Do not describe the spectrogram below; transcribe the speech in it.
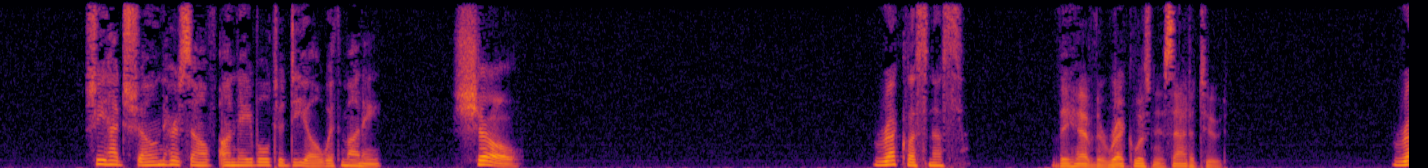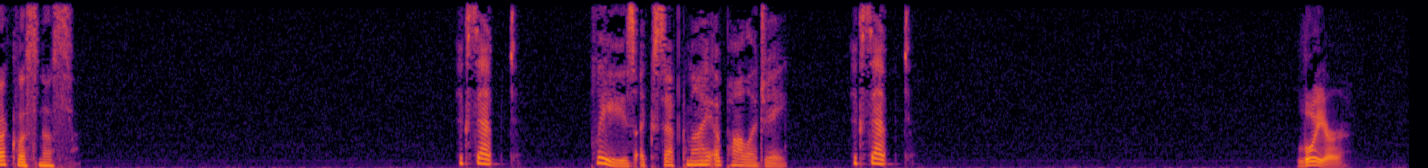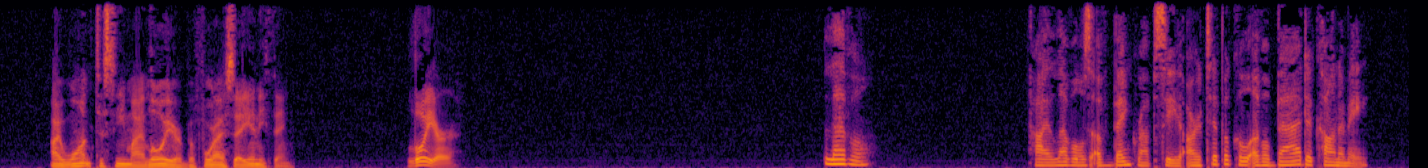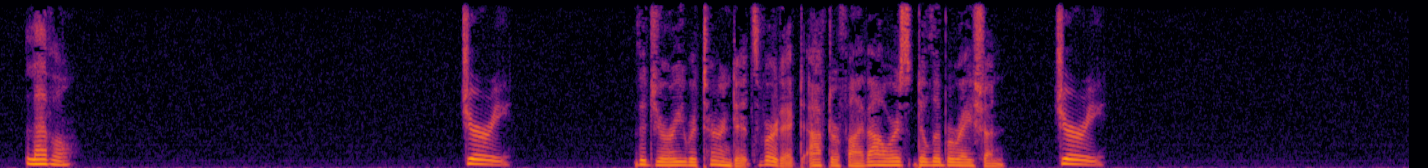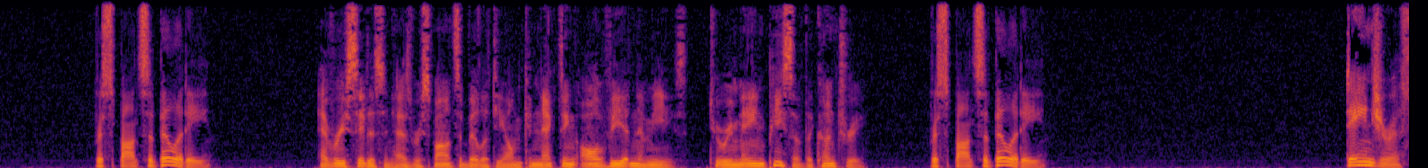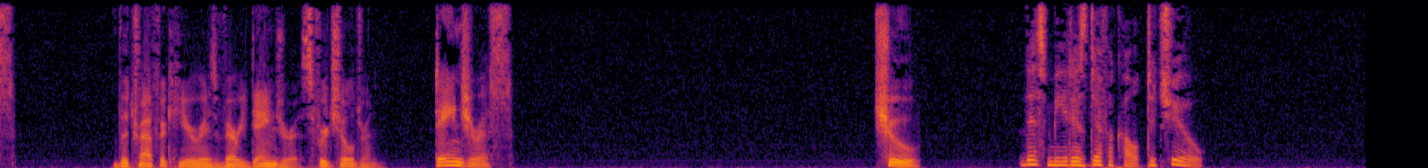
She had shown herself unable to deal with money. show, recklessness, They have the recklessness attitude. recklessness, accept, Please accept my apology. accept, Lawyer. I want to see my lawyer before I say anything. Lawyer. level, High levels of bankruptcy are typical of a bad economy. level, jury, The jury returned its verdict after five hours deliberation. jury, Responsibility. Every citizen has responsibility on connecting all Vietnamese to remain peace of the country. Responsibility. Dangerous, The traffic here is very dangerous for children. dangerous. Chew, This meat is difficult to chew.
